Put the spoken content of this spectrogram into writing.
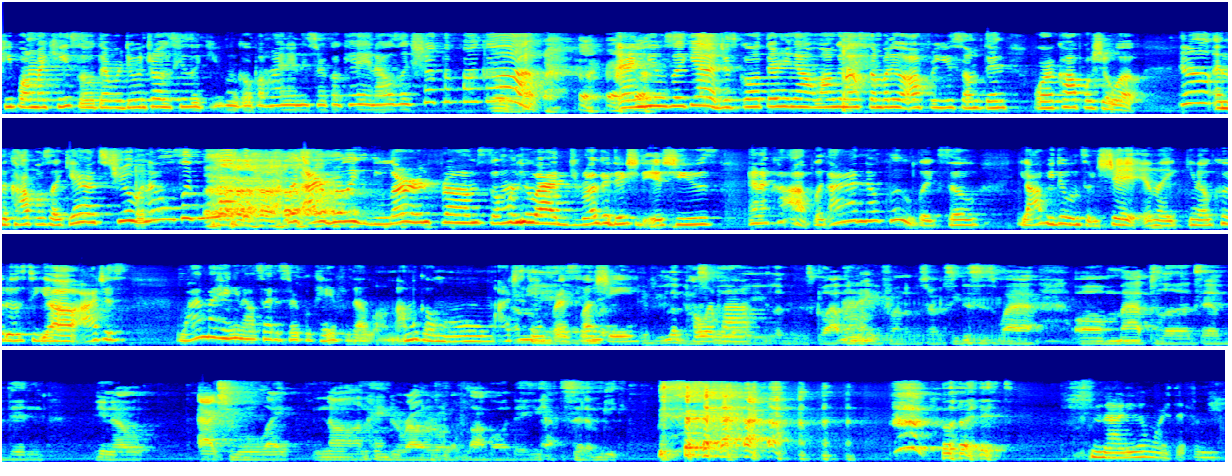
people on my caseload that were doing drugs. He's like, "You can go behind any Circle K," and I was like, "Shut the fuck Oh. up." And he was like, "Yeah, just go out there, hang out long enough. Somebody will offer you something, or a cop will show up." You know, and the cop was like, "Yeah, it's true," and I was like, "What?" like I really learned from someone who had drug addiction issues and a cop. Like I had no clue. Like so, y'all be doing some shit, and like you know, kudos to y'all. I just. Why am I hanging outside of Circle K for that long? I'm gonna go home. I just I came for a if you look- slushy. If you look at the Polar score, Pop. you look at the score. I wouldn't Alright. make in front of the circle. See, this is why all my plugs have been, you know, actual like non-hanger router on the block all day. You have to set a meeting. but It's not even worth it for me.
